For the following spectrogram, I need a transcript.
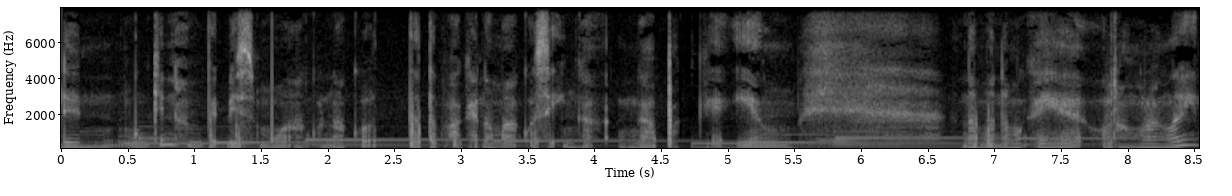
dan mungkin hampir di semua akun aku tetap pakai nama aku sih. Nggak nggak pakai yang nama-nama kayak orang-orang lain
